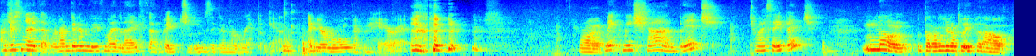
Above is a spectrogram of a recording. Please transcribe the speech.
I just know that when I'm gonna move my leg, that my jeans are gonna rip again, and you're all gonna hear it. Right. Make me shine, bitch. Can I say bitch? No, but I'm gonna bleep it out.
